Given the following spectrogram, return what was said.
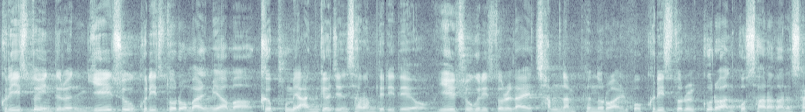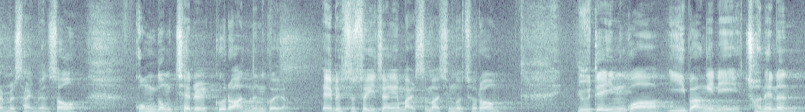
그리스도인들은 예수 그리스도로 말미암아 그 품에 안겨진 사람들이 되어 예수 그리스도를 나의 참 남편으로 알고 그리스도를 끌어안고 살아가는 삶을 살면서 공동체를 끌어안는 거예요. 에베소서 2장에 말씀하신 것처럼 유대인과 이방인이 전에는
